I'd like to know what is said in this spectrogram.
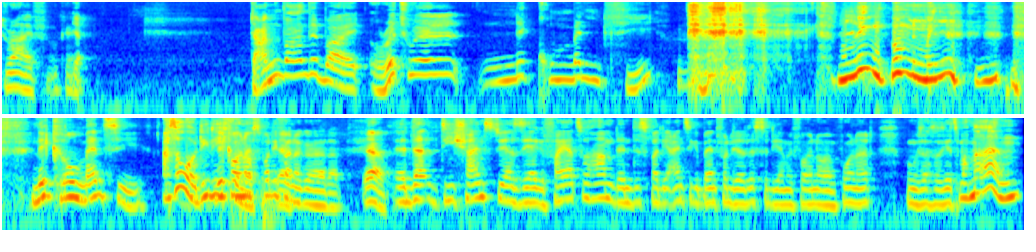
Drive, okay. Ja. Dann waren wir bei Ritual Necromancy. Necromancy. Ach so, die, die ich vorhin auf Spotify ja. noch gehört habe. Ja. Äh, da, die scheinst du ja sehr gefeiert zu haben, denn das war die einzige Band von dieser Liste, die er mir vorhin noch empfohlen hat, wo du gesagt hast, jetzt mach mal an.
